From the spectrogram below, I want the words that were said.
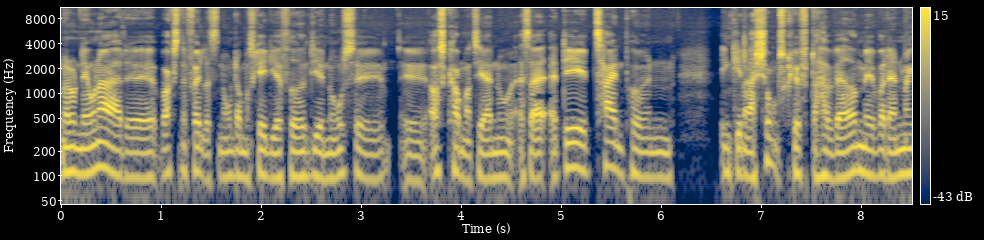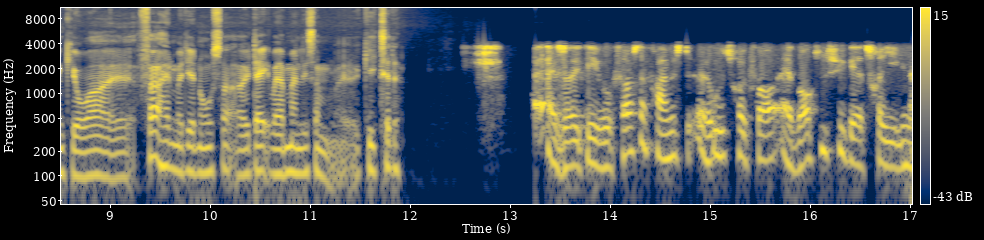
Når du nævner, at øh, voksne forældre til nogen, der måske lige har fået en diagnose, øh, også kommer til jer nu, altså er det et tegn på en, en generationskløft, der har været med, hvordan man gjorde øh, førhen med diagnoser, og i dag, hvordan man ligesom øh, gik til det? Altså, det er jo først og fremmest øh, udtryk for, at voksenpsykiatrien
